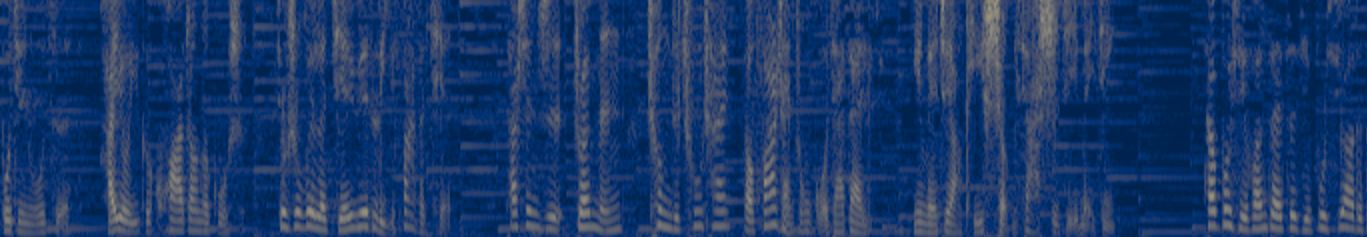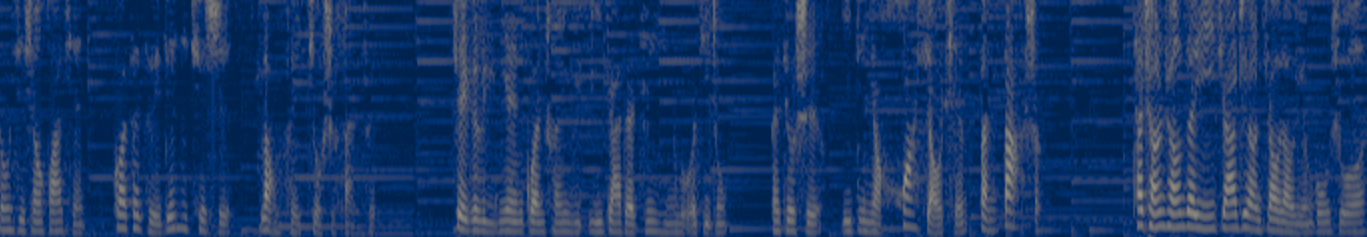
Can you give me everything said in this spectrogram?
不仅如此，还有一个夸张的故事，就是为了节约理发的钱，他甚至专门趁着出差到发展中国家在理，因为这样可以省下十几美金。他不喜欢在自己不需要的东西上花钱，挂在嘴边的却是浪费就是犯罪。这个理念贯穿于宜家的经营逻辑中，那就是一定要花小钱办大事儿。他常常在宜家这样教导员工说：“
